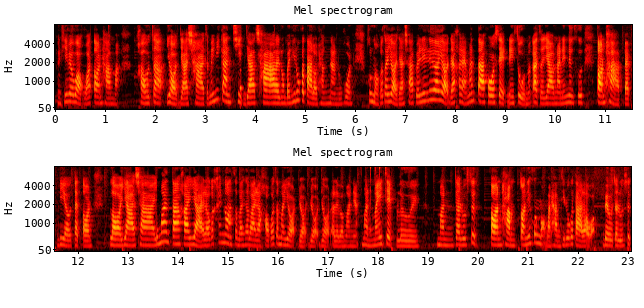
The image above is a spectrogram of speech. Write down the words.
อย่างที่เบลบอกว่าตอนทำอะเขาจะหยอดยาชาจะไม่มีการฉีดยาชาอะไรลงไปที่ลูกตาเราทั้งนั้นทุกคน คุณหมอก็จะหยอดยาชาไปเรื่อยๆ หยอดยาขยายม่านตาโปรเซสในศูนย์มันอาจจะยาวนานนิดนึงคือ ตอนผ่าแป๊บเดียว แต่ตอนรอยาชาม่านตาขยายเราก็แค่นอนสบายๆแล้วเขาก็จะมาหยอดหยอดหยอดหยอดอะไรประมาณนี้มันไม่เจ็บเลย มันจะรู้สึก ตอนทำตอนที่คุณหมอมาทำที่ลูกตาเราอะเบลจะรู้สึก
